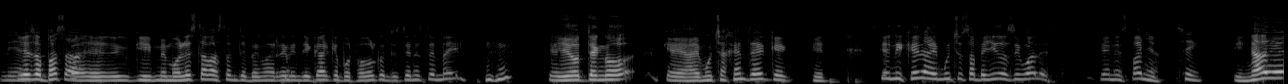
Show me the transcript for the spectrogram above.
bien. Y eso pasa, eh, y me molesta bastante. Vengo a reivindicar que por favor contesten este mail. Que yo tengo, que hay mucha gente que, que- Es que en Nigeria hay muchos apellidos iguales que en España. Sí. Y nadie,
